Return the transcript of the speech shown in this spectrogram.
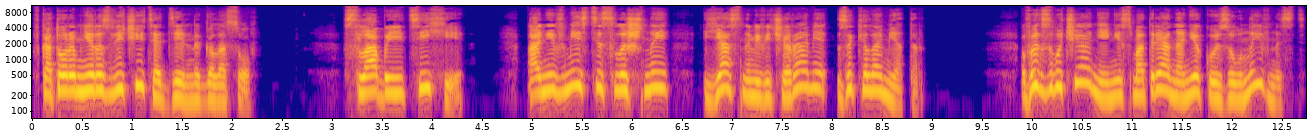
в котором не различить отдельных голосов. Слабые и тихие, они вместе слышны ясными вечерами за километр. В их звучании, несмотря на некую заунывность,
